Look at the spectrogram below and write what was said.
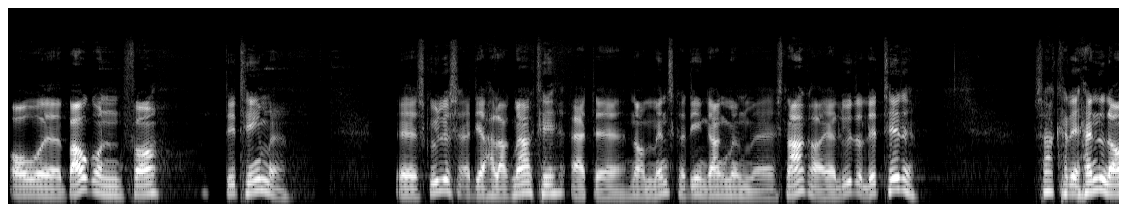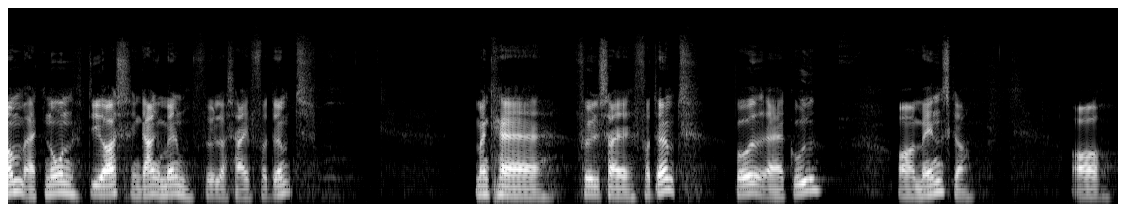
Og øh, baggrunden for det tema øh, skyldes, at jeg har lagt mærke til, at øh, når mennesker de engang imellem øh, snakker, og jeg lytter lidt til det, så kan det handle om, at nogen de også en gang imellem føler sig fordømt. Man kan føle sig fordømt både af Gud og af mennesker. Og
